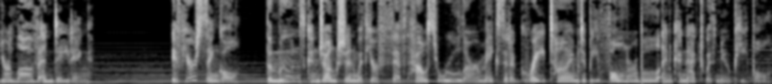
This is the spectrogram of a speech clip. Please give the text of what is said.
Your love and dating. If you're single, the moon's conjunction with your fifth house ruler makes it a great time to be vulnerable and connect with new people.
